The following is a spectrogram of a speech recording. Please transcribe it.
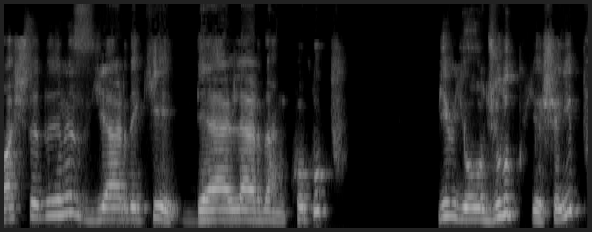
başladığınız yerdeki değerlerden kopup bir yolculuk yaşayıp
